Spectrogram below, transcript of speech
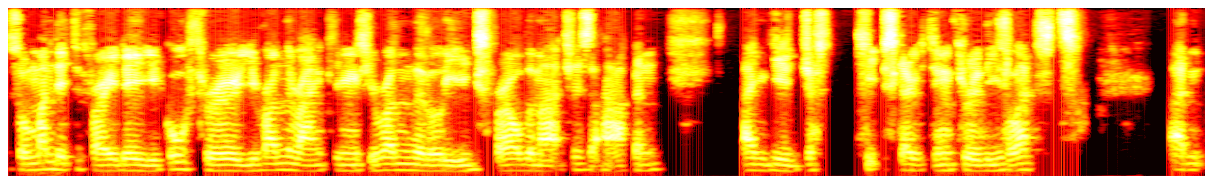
so Monday to Friday, you go through, you run the rankings, you run the leagues for all the matches that happen, and you just keep scouting through these lists and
